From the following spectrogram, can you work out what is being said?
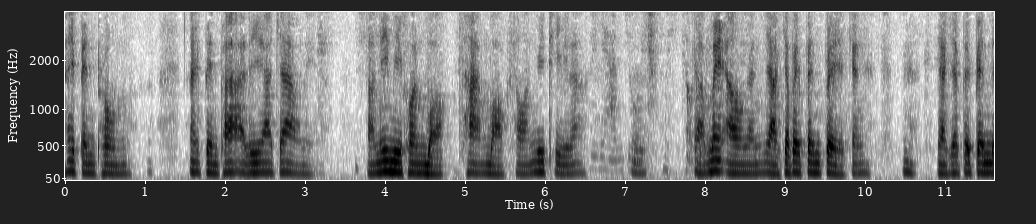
ให้เป็นพรหมให้เป็นพระอริยเจ้าเนี่ย ตอนนี้มีคนบอกทางบอกสอนวิธีแล้วกับไม่เอากัน อยากจะไปเป็นเปรตกัน อยากจะไปเป็นเด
